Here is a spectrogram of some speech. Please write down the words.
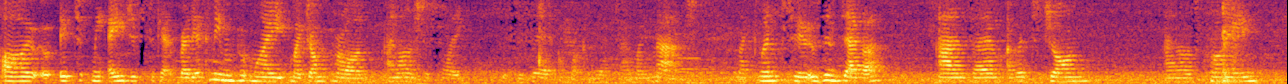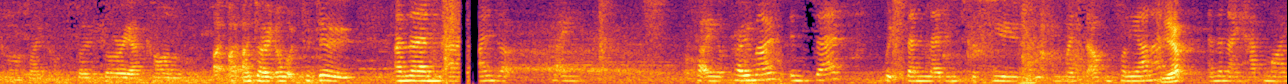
Uh, it took me ages to get ready. I couldn't even put my, my jumper on, and I was just like, "This is it. I'm not going to be able to have my match." And I went to it was in Devon, and um, I went to John, and I was crying, and I was like, "I'm so sorry. I can't. I, I, I don't know what to do." And then uh, I ended up cutting cutting a promo instead, which then led into the feud with myself and Pollyanna. Yep. And then I had my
